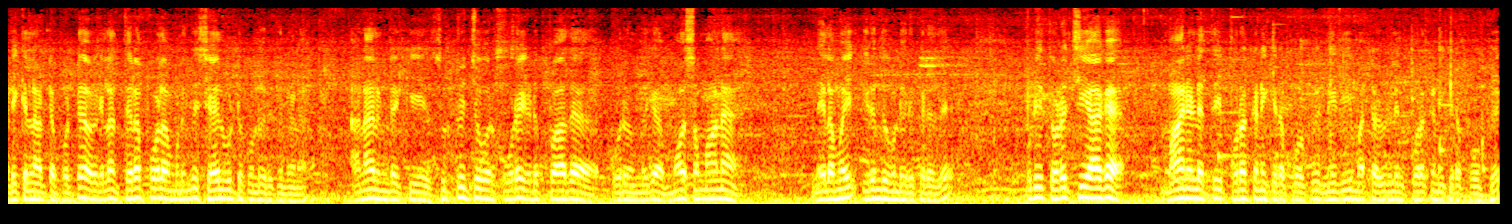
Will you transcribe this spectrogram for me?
அடிக்கல் நாட்டப்பட்டு அவைகள்லாம் திறப்போல முடிந்து செயல்பட்டு கொண்டு இருக்கின்றன ஆனால் இன்றைக்கு சுற்றுச்சுவர் கூட எடுப்பாத ஒரு மிக மோசமான நிலைமை இருந்து கொண்டிருக்கிறது. இப்படி தொடர்ச்சியாக மாநிலத்தை புறக்கணிக்கிற போக்கு நிதி மற்றவர்களில் புறக்கணிக்கிற போக்கு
